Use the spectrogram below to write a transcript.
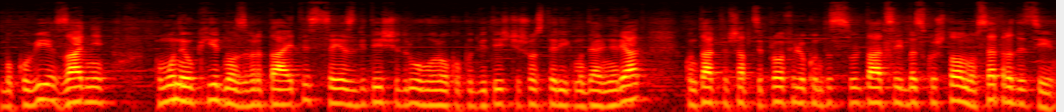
бокові, задні. Кому необхідно, звертайтесь. Це є з 2002 року по 2006 рік модельний ряд. Контакти в шапці профілю, консультації безкоштовно, все традиційно.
